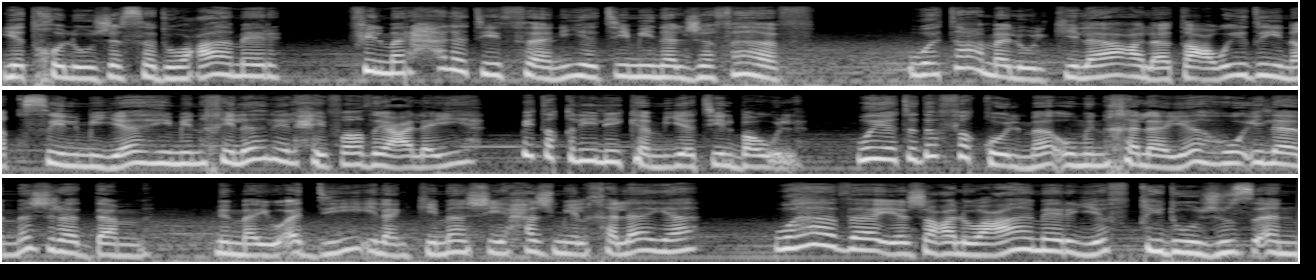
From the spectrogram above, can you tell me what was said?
يدخل جسد عامر في المرحلة الثانية من الجفاف وتعمل الكلى على تعويض نقص المياه من خلال الحفاظ عليه بتقليل كمية البول. ويتدفق الماء من خلاياه إلى مجرى الدم مما يؤدي إلى انكماش حجم الخلايا وهذا يجعل عامر يفقد جزءا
